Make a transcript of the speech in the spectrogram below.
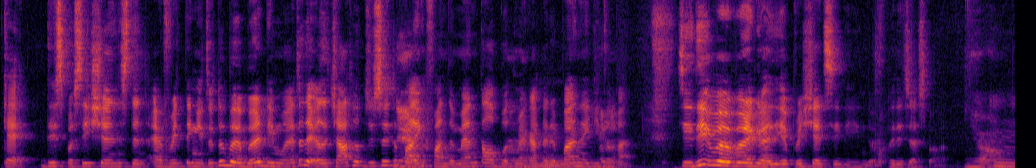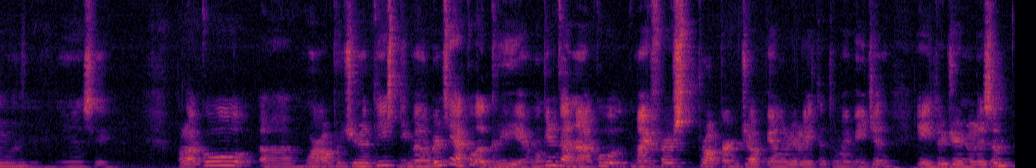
kayak dispositions dan everything itu tuh bener-bener dimulai tuh dari early childhood justru itu Yeah. paling fundamental buat mereka ke Hmm, depannya gitu kan jadi bener-bener gak di appreciate sih di Indo udah jelas banget Ya ampun, iya sih. Kalau aku uh, more opportunities di Melbourne sih aku agree ya. Mungkin karena aku my first proper job yang related to my major yaitu journalism.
